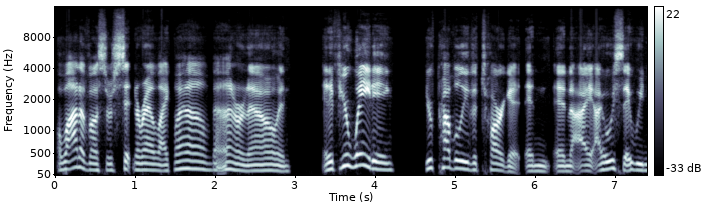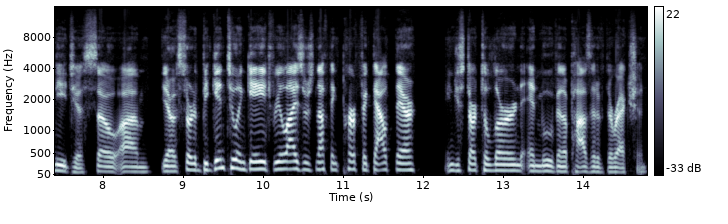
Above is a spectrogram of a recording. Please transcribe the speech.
a lot of us are sitting around like, well, I don't know. And and if you're waiting, you're probably the target. And and I, I always say we need you. So um, you know, sort of begin to engage, realize there's nothing perfect out there, and you start to learn and move in a positive direction.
